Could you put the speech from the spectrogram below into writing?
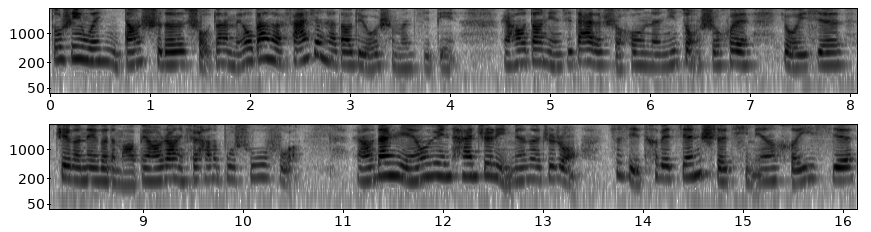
都是因为你当时的手段没有办法发现他到底有什么疾病。然后到年纪大的时候呢，你总是会有一些这个那个的毛病，然后让你非常的不舒服。然后，但是严幼韵她这里面的这种自己特别坚持的体面和一些。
